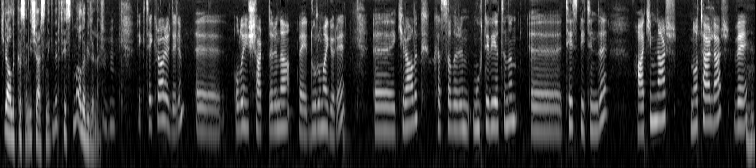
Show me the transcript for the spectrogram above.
kiralık kasanın içerisindekileri teslim alabilirler. Hı hı. Peki tekrar edelim. Olayın şartlarına ve duruma göre e, kiralık kasaların muhteviyatının e, tespitinde hakimler, noterler ve Hı hı.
